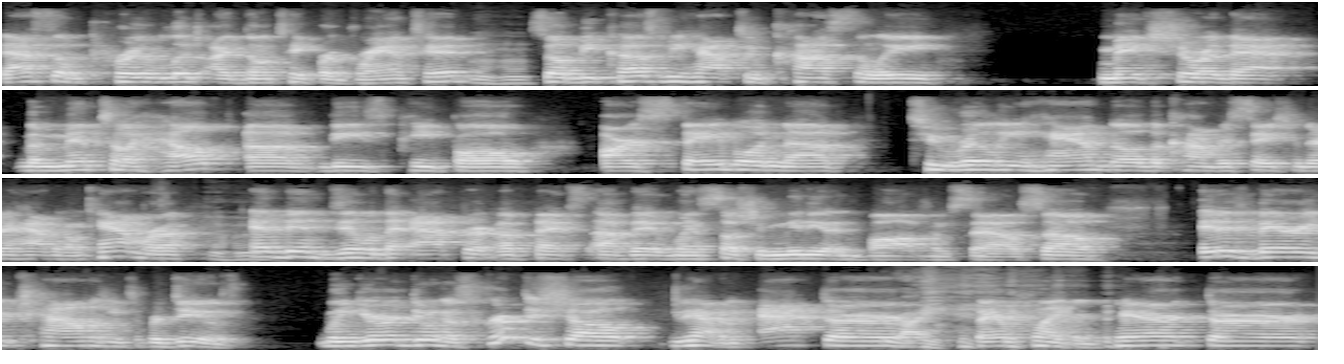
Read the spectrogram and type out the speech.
that's a privilege I don't take for granted. Mm-hmm. So, because we have to constantly make sure that the mental health of these people are stable enough to really handle the conversation they're having on camera uh-huh. and then deal with the after effects of it when social media involves themselves. So it is very challenging to produce. When you're doing a scripted show, you have an actor, right. they're playing a character,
